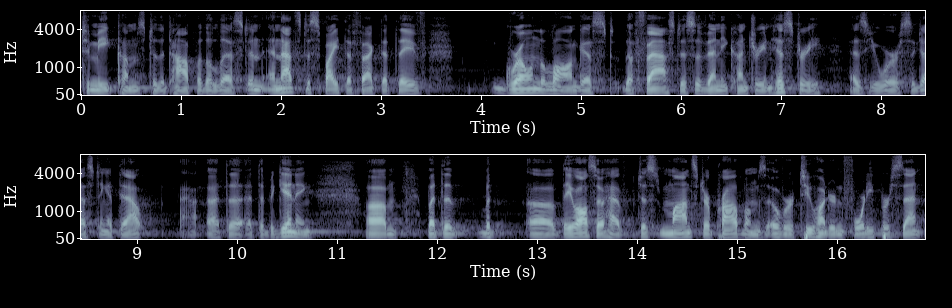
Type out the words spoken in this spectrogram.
to me, comes to the top of the list. And, and that's despite the fact that they've grown the longest, the fastest of any country in history, as you were suggesting at the, out, at the, at the beginning. Um, but the, but uh, they also have just monster problems, over 240 percent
